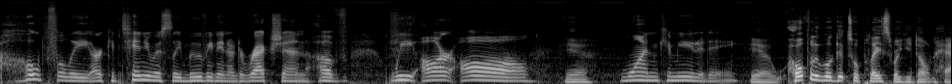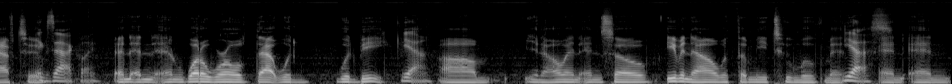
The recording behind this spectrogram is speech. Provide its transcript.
hopefully are continuously moving in a direction of we are all Yeah. one community. Yeah. Hopefully we'll get to a place where you don't have to. Exactly. And and and what a world that would would be. Yeah. um, you know, and and so even now with the Me Too movement, Yes. and and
